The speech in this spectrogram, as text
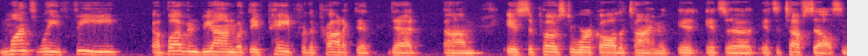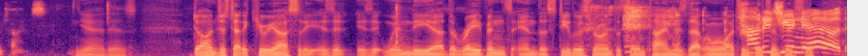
monthly fee above and beyond what they've paid for the product that that um, is supposed to work all the time. It, it, it's a it's a tough sell sometimes. Yeah, it is. Dawn, just out of curiosity, is it is it when the uh, the Ravens and the Steelers are on at the same time? Is that when we're watching? How did you picture? know that?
